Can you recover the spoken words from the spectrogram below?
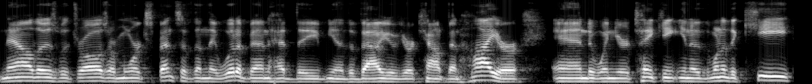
now those withdrawals are more expensive than they would have been had the you know the value of your account been higher. And when you're taking, you know, one of the key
